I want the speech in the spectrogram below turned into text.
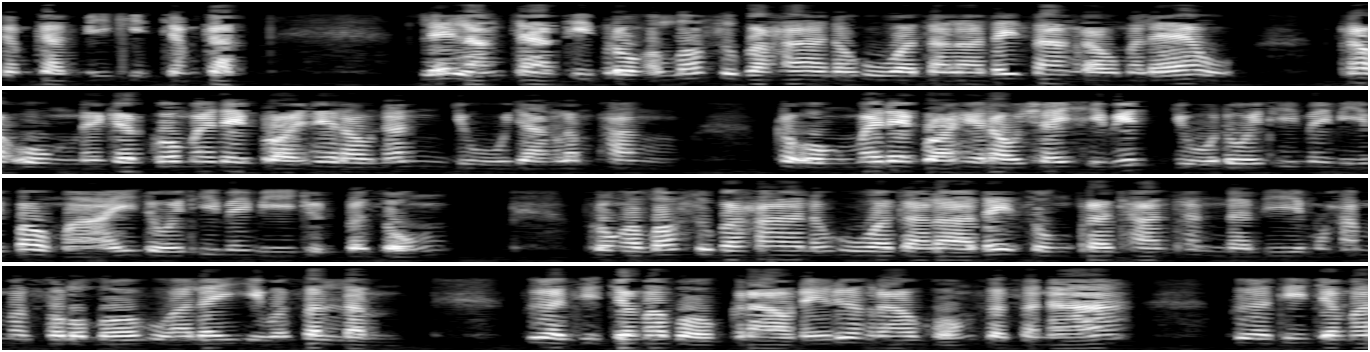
จำกัดมีขีดจำกัด และหลังจากที่พระองค์อัลลอฮฺสุบฮานะฮูวาตาลาได้สร้างเรามาแล้ว พระองค์นะครับก็ไม่ได้ปล่อยให้เรานั้นอยู่อย่างลำพัง พระองค์ไม่ได้ปล่อยให้เราใช้ชีวิตอยู่โดยที่ไม่มีเป้าหมาย โดยที่ไม่มีจุดประสงค์ พระองค์อัลลอฮฺสุบฮานะฮูวาตาลาได้ทรงประทานท่านนาบีมุฮัมมัดสุลลัลฮุอะลัยฮิวะสัลลัมเพื่อที่จะมาบอกกล่าวในเรื่องราวของศาสนา เพื่อที่จะมา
